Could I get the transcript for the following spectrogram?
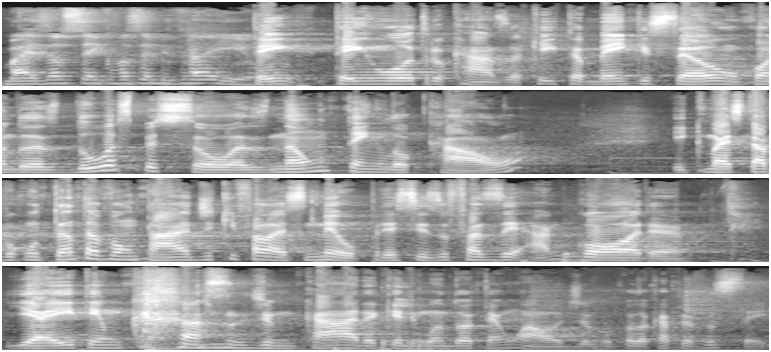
Mas eu sei que você me traiu. Tem, tem um outro caso aqui também que são quando as duas pessoas não têm local, e que mas estavam com tanta vontade que falaram assim, meu, preciso fazer agora. E aí tem um caso de um cara que ele mandou até um áudio, eu vou colocar pra vocês.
